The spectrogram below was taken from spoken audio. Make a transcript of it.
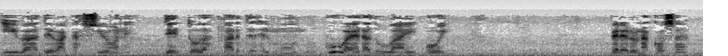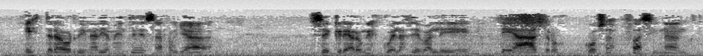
iba de vacaciones de todas partes del mundo. Cuba era Dubái hoy, pero era una cosa extraordinariamente desarrollada. Se crearon escuelas de ballet, teatro, cosas fascinantes.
